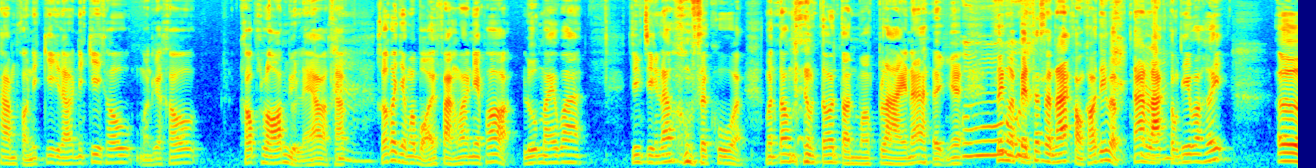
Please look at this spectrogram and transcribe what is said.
ทำของนิกกี้แล้วนิกกี้เขาเหมือนกับเขาเขาพร้อมอยู่แล้วอะครับค่ะเขาก็ยังมาบอกให้ฟังว่าเนี่ยพ่อรู้ไหมว่าจริง ๆ แล้วโฮมสคูลอะมันต้องเริ่มต้นตอนมปลายนะอะไรอย่างเงี้ยโอ้ซึ่งมันเป็นทัศนะของเขาที่แบบน่ารักค่ะตรงที่ว่าเฮ้ยเออ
